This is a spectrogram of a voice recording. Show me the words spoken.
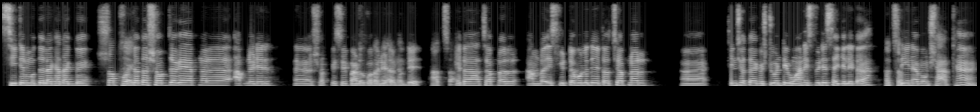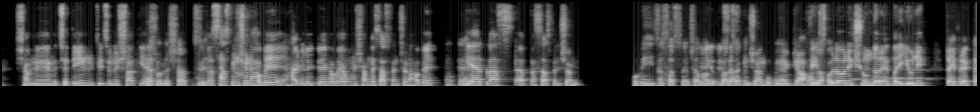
সিটের মধ্যে লেখা থাকবে। সব কলকাতা সব জায়গায় আপনার আপলেটের সবকিছু লোগোটা এটার মধ্যে। আচ্ছা। এটা হচ্ছে আপনার আমরা স্পিডটা বলে দিই এটা হচ্ছে আপনার তিনশো একুশ টোয়েন্টি ওয়ান স্পিডের সাইকেল এটা। আচ্ছা। তিন এবং সাত হ্যাঁ? সামনে হচ্ছে তিন পিছনে সাত গিয়ার সাত এটা সাসপেনশন হবে হাইড্রোলিক ব্রেক হবে এবং সামনে সাসপেনশন হবে গিয়ার প্লাস আপনার সাসপেনশন খুবই ইজি সাসপেনশন খুবই গ্রাফিক্সগুলো অনেক সুন্দর একবার ইউনিক টাইপের একটা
